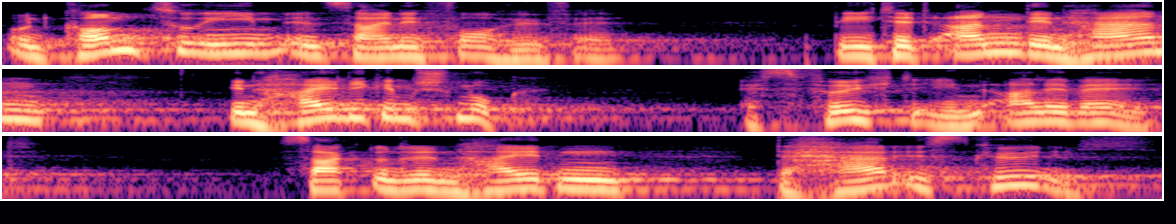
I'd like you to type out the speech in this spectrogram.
und kommt zu ihm in seine Vorhöfe. Betet an den Herrn in heiligem Schmuck. Es fürchte ihn alle Welt. Sagt unter den Heiden, der Herr ist König.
